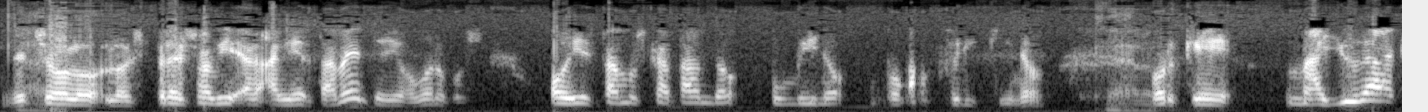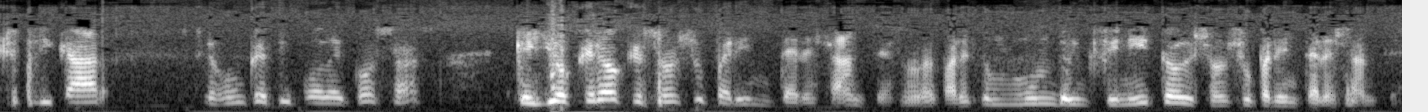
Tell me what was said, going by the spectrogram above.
de hecho lo, expreso abiertamente, digo, bueno, pues hoy estamos catando un vino un poco friki, ¿no? Porque me ayuda a explicar según qué tipo de cosas que yo creo que son súper interesantes, ¿no? Me parece un mundo infinito y son súper interesantes.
